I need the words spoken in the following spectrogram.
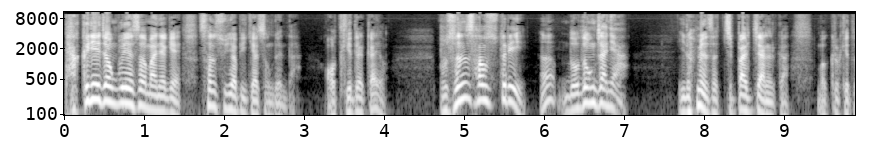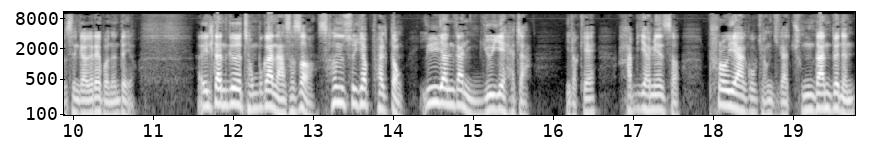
박근혜 정부에서 만약에 선수협이 결성된다. 어떻게 될까요? 무슨 선수들이 어? 노동자냐? 이러면서 짓밟지 않을까 뭐 그렇게도 생각을 해보는데요. 일단 그 정부가 나서서 선수협 활동 1년간 유예하자 이렇게 합의하면서 프로야구 경기가 중단되는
